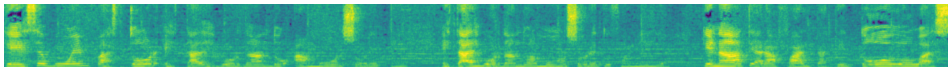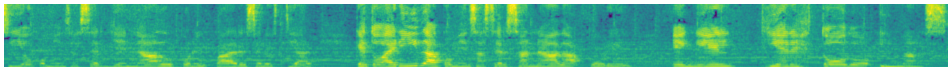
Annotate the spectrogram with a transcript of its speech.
que ese buen pastor está desbordando amor sobre ti, está desbordando amor sobre tu familia, que nada te hará falta, que todo vacío comienza a ser llenado por el Padre Celestial, que toda herida comienza a ser sanada por Él. En Él tienes todo y más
